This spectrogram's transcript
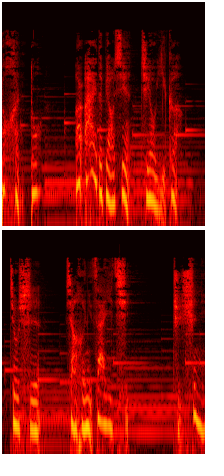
有很多，而爱的表现只有一个，就是想和你在一起，只是你。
